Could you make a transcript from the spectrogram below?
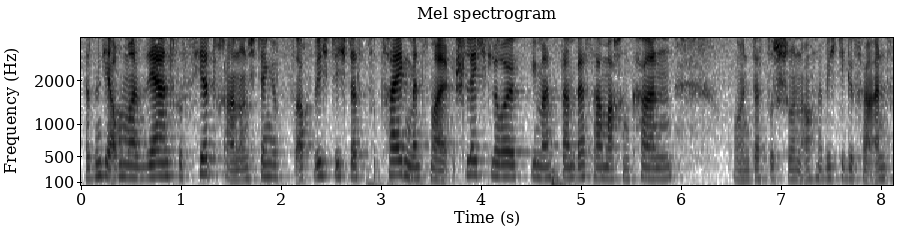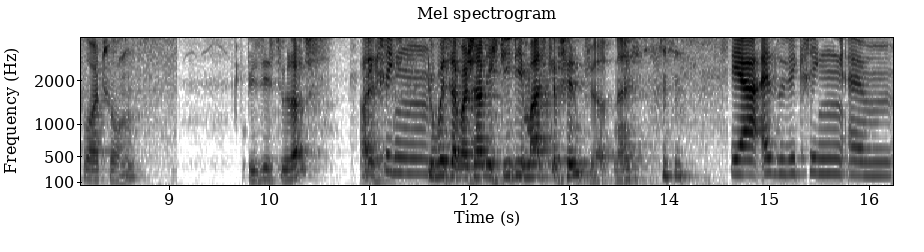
Da sind die auch immer sehr interessiert dran. Und ich denke, es ist auch wichtig, das zu zeigen, wenn es mal schlecht läuft, wie man es dann besser machen kann. Und das ist schon auch eine wichtige Verantwortung. Wie siehst du das? Als, du bist ja wahrscheinlich die, die meist gefilmt wird, ne? ja, also wir kriegen ähm,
